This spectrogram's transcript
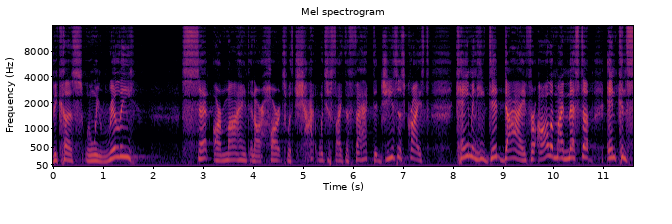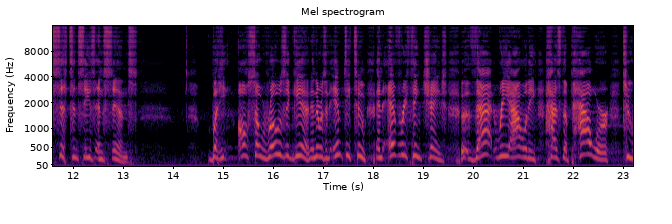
Because when we really set our mind and our hearts with, child, with just like the fact that Jesus Christ came and he did die for all of my messed up inconsistencies and sins. But he also rose again, and there was an empty tomb, and everything changed. That reality has the power to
